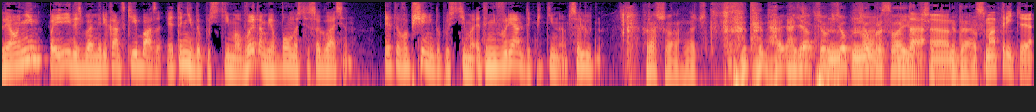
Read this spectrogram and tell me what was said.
Леонин появились бы американские базы. Это недопустимо. В этом я полностью согласен. Это вообще недопустимо. Это не вариант для Пекина, абсолютно. Хорошо, значит, а я все, все, ну, все про свое. Да, да. Смотрите,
